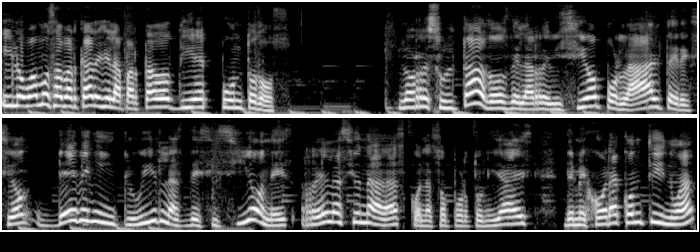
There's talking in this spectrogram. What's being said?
y lo vamos a abarcar en el apartado 10.2. Los resultados de la revisión por la alta dirección deben incluir las decisiones relacionadas con las oportunidades de mejora continua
